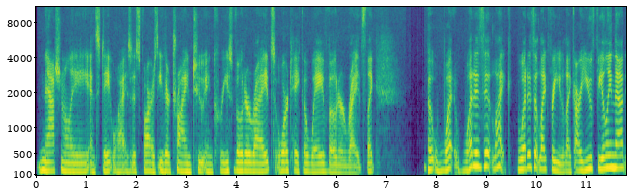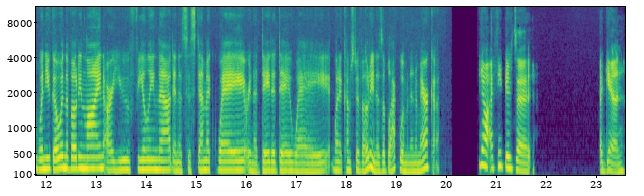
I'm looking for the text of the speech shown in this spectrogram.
nationally and statewide as far as either trying to increase voter rights or take away voter rights. Like but what what is it like? What is it like for you? Like are you feeling that when you go in the voting line? Are you feeling that in a systemic way or in a day-to-day way when it comes to voting as a black woman in america? You know i think there's a again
